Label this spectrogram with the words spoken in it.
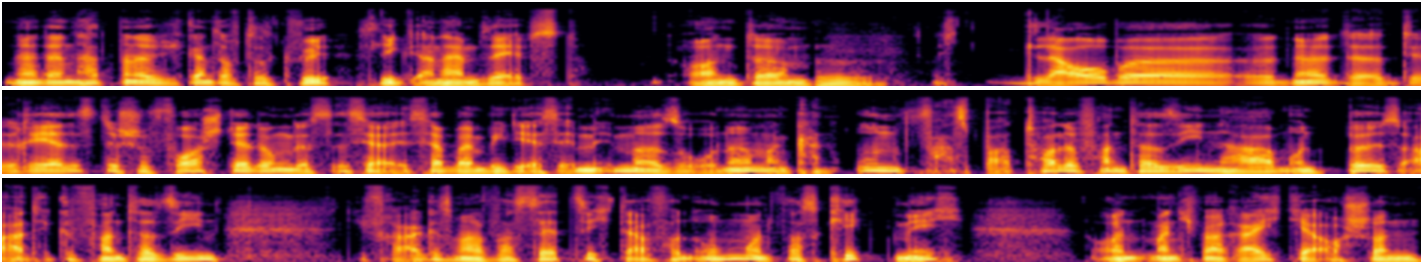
na, dann hat man natürlich ganz oft das Gefühl, es liegt an einem selbst. Und ähm, mhm. ich glaube, äh, ne, die realistische Vorstellung, das ist ja, ist ja beim BDSM immer so, ne? Man kann unfassbar tolle Fantasien haben und bösartige Fantasien. Die Frage ist mal, was setze ich davon um und was kickt mich? Und manchmal reicht ja auch schon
